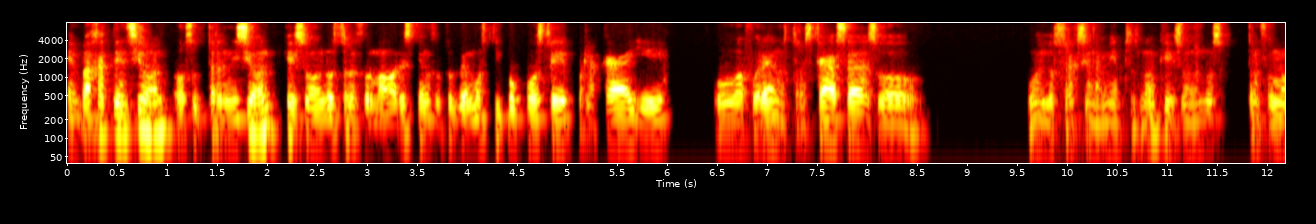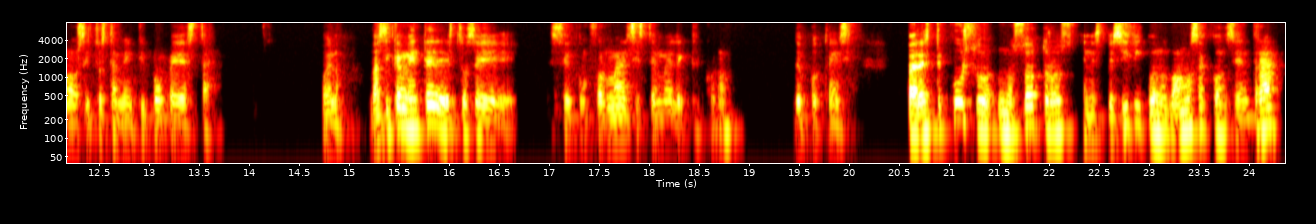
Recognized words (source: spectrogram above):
en baja tensión o subtransmisión, que son los transformadores que nosotros vemos tipo poste por la calle o afuera de nuestras casas o, o en los fraccionamientos, ¿no? Que son los transformadorcitos también tipo pedestal. Bueno, básicamente de esto se, se conforma el sistema eléctrico, ¿no? De potencia. Para este curso, nosotros en específico nos vamos a concentrar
